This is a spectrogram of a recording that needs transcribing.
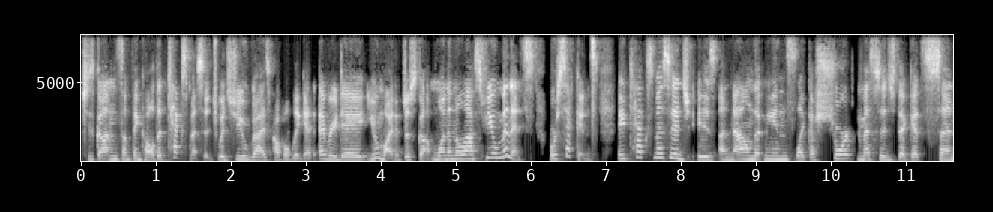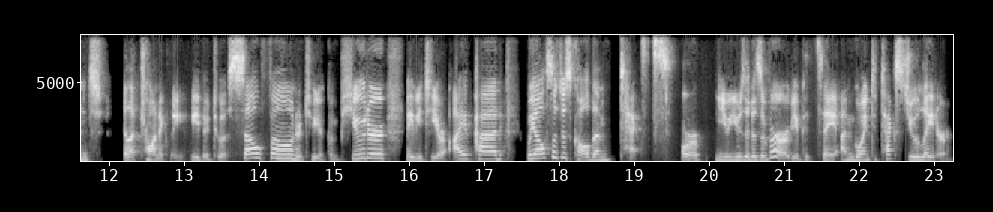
She's gotten something called a text message, which you guys probably get every day. You might have just gotten one in the last few minutes or seconds. A text message is a noun that means like a short message that gets sent electronically, either to a cell phone or to your computer, maybe to your iPad. We also just call them texts, or you use it as a verb. You could say, I'm going to text you later.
